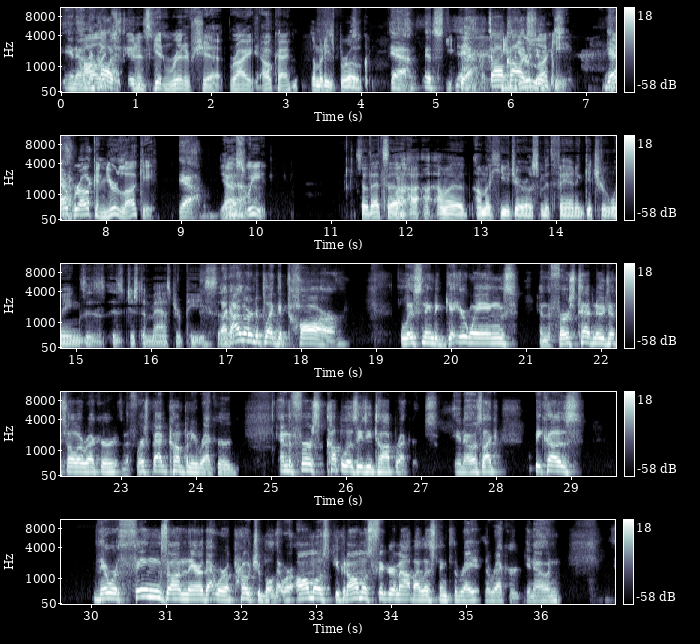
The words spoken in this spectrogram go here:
You know, college, college students getting rid of shit. Right. Yeah. Okay. Somebody's broke. Yeah. It's yeah. yeah it's all and college. You're students. lucky. Yeah. They're broke and you're lucky. Yeah. Yeah. yeah. Sweet. So that's uh, wow. I, am a I'm a huge Aerosmith fan, and Get Your Wings is is just a masterpiece. So. Like I learned to play guitar listening to Get Your Wings and the first Ted Nugent solo record and the first Bad Company record and the first couple of ZZ Top records. You know, it's like because there were things on there that were approachable, that were almost you could almost figure them out by listening to the rate the record. You know, and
